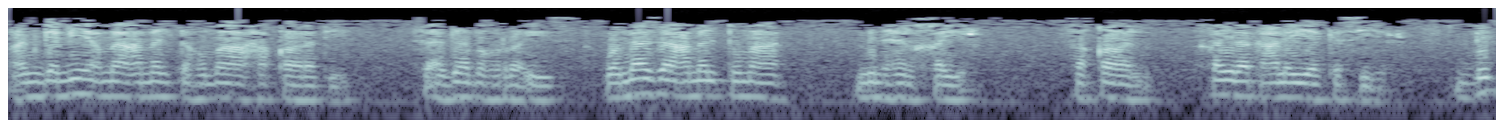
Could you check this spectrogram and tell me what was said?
عن جميع ما عملته مع حقارتي. فأجابه الرئيس وماذا عملت معك منها الخير؟ فقال خيرك علي كثير. بك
